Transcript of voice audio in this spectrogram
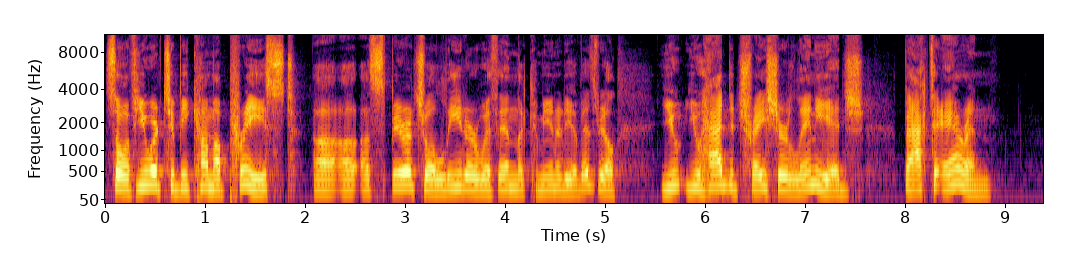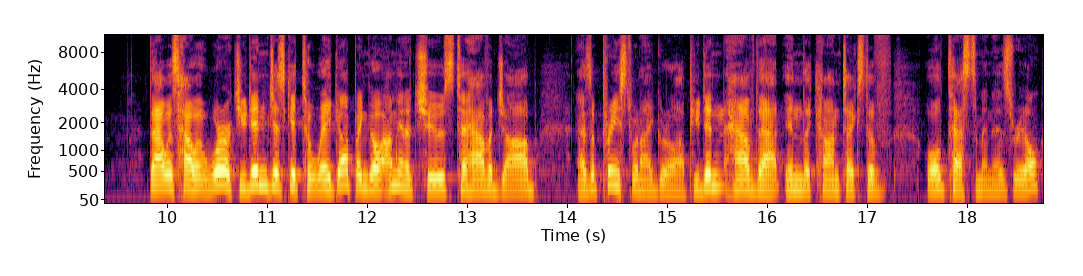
So if you were to become a priest, uh, a, a, spiritual leader within the community of Israel, you, you had to trace your lineage back to Aaron. That was how it worked. You didn't just get to wake up and go, I'm going to choose to have a job as a priest when I grow up. You didn't have that in the context of Old Testament Israel.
